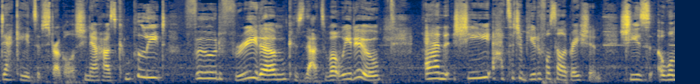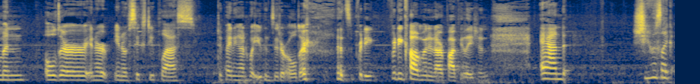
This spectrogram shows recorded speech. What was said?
decades of struggle. She now has complete food freedom because that's what we do. And she had such a beautiful celebration. She's a woman older in her, you know, 60 plus, depending on what you consider older. that's pretty pretty common in our population. And she was like,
